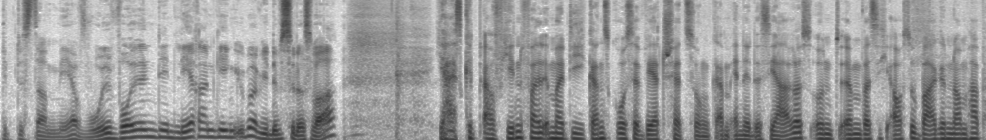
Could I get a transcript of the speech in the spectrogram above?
Gibt es da mehr Wohlwollen den Lehrern gegenüber? Wie nimmst du das wahr? Ja, es gibt auf jeden Fall immer die ganz große Wertschätzung am Ende des Jahres. Und ähm, was ich auch so wahrgenommen habe,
